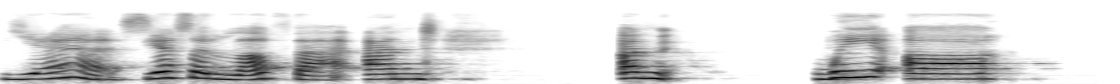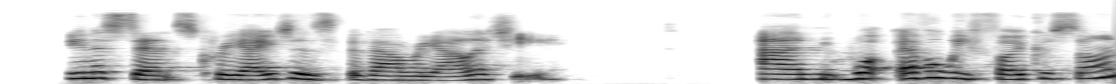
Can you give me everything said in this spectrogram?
Yes, yes, I love that. And um, we are, in a sense, creators of our reality. And whatever we focus on,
